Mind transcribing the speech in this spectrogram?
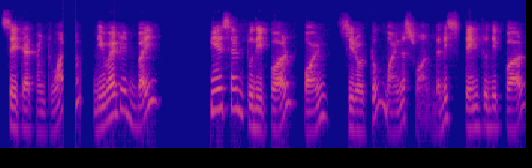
set at 0.1 divided by PSM to the power 0.02 minus 1 that is 10 to the power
